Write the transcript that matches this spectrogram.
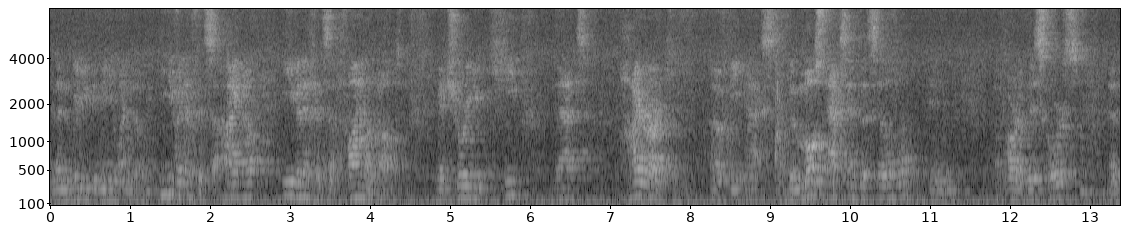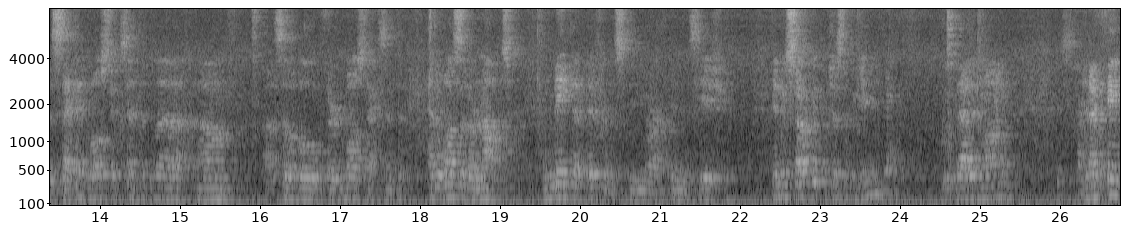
and then really the minuendo. Even if it's a high note, even if it's a final note, make sure you keep that hierarchy of the accent, the most accented syllable in a part of discourse, and the second most accented uh, um, uh, syllable, the third most accented, and the ones that are not. and make that difference in your enunciation. Can we start with just the beginning? Yeah. With that in mind? And I think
